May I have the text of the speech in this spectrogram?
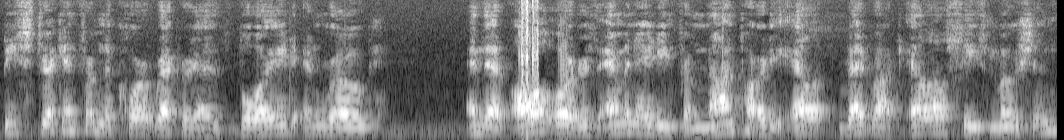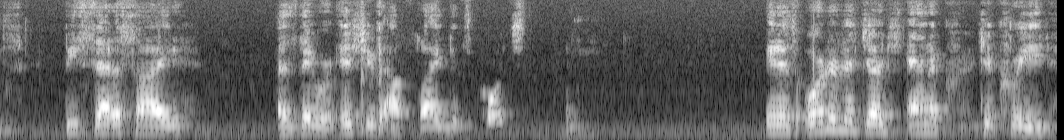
be stricken from the court record as void and rogue, and that all orders emanating from non-party Red Rock LLC's motions be set aside as they were issued outside this court's. It is ordered, adjudged, and ac- decreed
